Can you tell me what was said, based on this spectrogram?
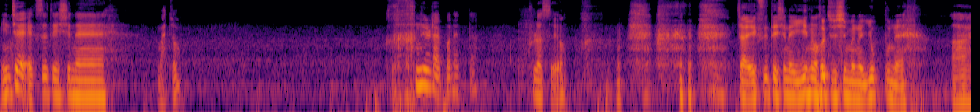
이제 x 대신에 맞죠? 큰일 날 뻔했다. 플러스요. 자, x 대신에 2 넣어 주시면 6분의 아,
